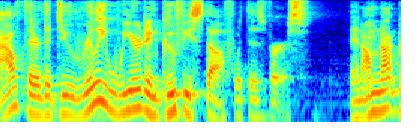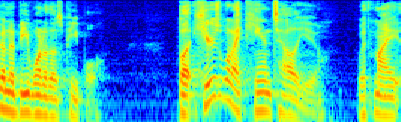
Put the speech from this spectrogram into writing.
out there that do really weird and goofy stuff with this verse, and I'm not going to be one of those people. But here's what I can tell you with my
